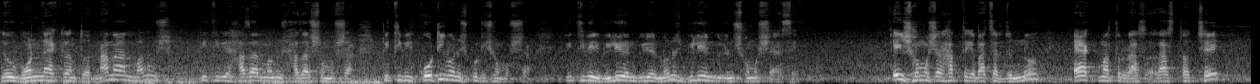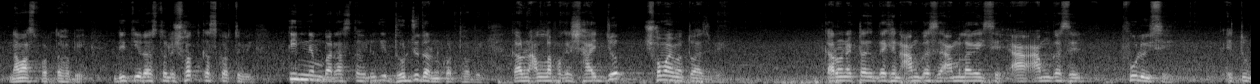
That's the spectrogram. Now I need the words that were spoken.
কেউ বন্যা আক্রান্ত। নানান মানুষ, পৃথিবীর হাজার মানুষ হাজার সমস্যা, পৃথিবীর কোটি মানুষ কোটি সমস্যা, পৃথিবীর বিলিয়ন বিলিয়ন মানুষ বিলিয়ন বিলিয়ন সমস্যা আছে। এই সমস্যার হাত থেকে বাঁচার জন্য একমাত্র রাস- রাস্তা হচ্ছে নামাজ পড়তে হবে। দ্বিতীয় রাস্তা হলো সৎ কাজ করতে হবে। তিন নম্বর রাস্তা হলো কি ধৈর্য ধারণ করতে হবে। কারণ আল্লাহ পাকের সাহায্য সময় মতো আসবে। কারণ একটা দেখেন আম গাছে আম লাগাইছে আম গাছে ফুল হইছে। একটু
